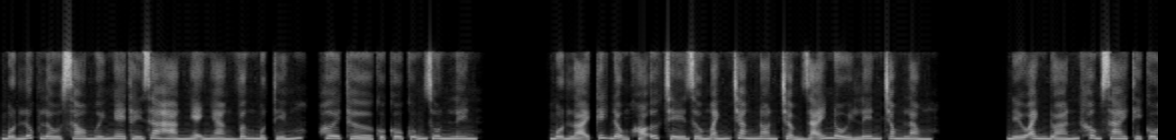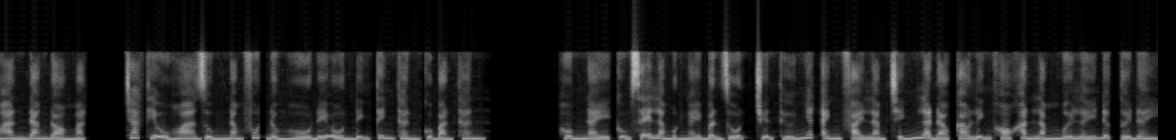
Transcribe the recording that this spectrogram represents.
Một lúc lâu sau mới nghe thấy ra hàng nhẹ nhàng vâng một tiếng, hơi thở của cô cũng run lên. Một loại kích động khó ức chế giống ánh trăng non chậm rãi nổi lên trong lòng. Nếu anh đoán không sai thì cô hẳn đang đỏ mặt. Trác thiệu hoa dùng 5 phút đồng hồ để ổn định tinh thần của bản thân. Hôm nay cũng sẽ là một ngày bận rộn, chuyện thứ nhất anh phải làm chính là đào cao lĩnh khó khăn lắm mới lấy được tới đây.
